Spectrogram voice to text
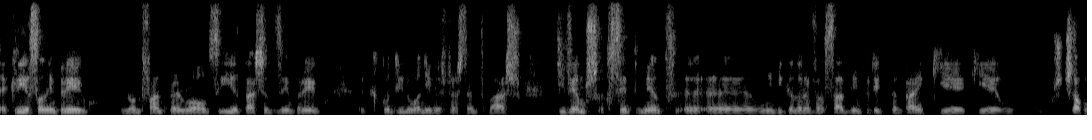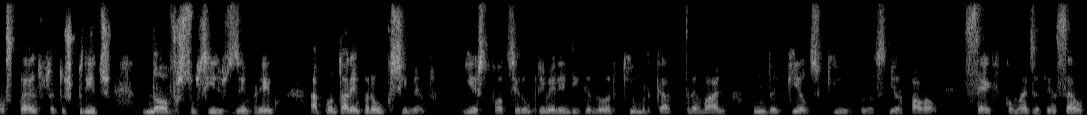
a criação de emprego, o non-farm payrolls e a taxa de desemprego que continua a níveis bastante baixos. Tivemos recentemente uh, uh, um indicador avançado de emprego também, que é, que é os jobless plans, portanto, os pedidos de novos subsídios de desemprego, apontarem para um crescimento. E este pode ser um primeiro indicador que o mercado de trabalho, um daqueles que o, o Sr. Powell segue com mais atenção,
